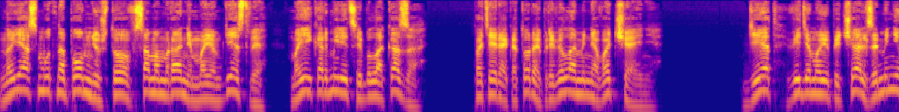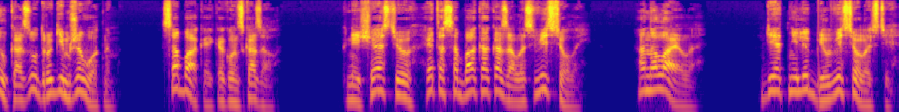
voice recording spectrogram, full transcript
Но я смутно помню, что в самом раннем моем детстве моей кормилицей была коза, потеря которой привела меня в отчаяние. Дед, видя мою печаль, заменил козу другим животным. Собакой, как он сказал. К несчастью, эта собака оказалась веселой. Она лаяла. Дед не любил веселости.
